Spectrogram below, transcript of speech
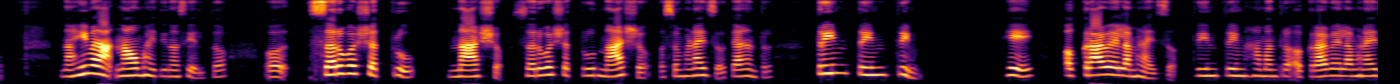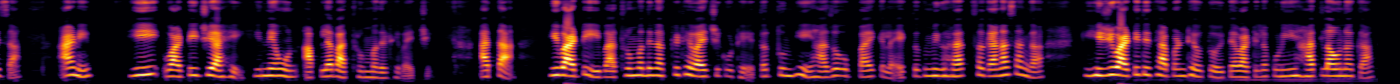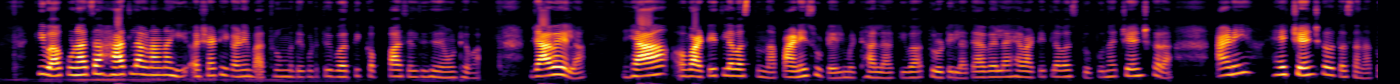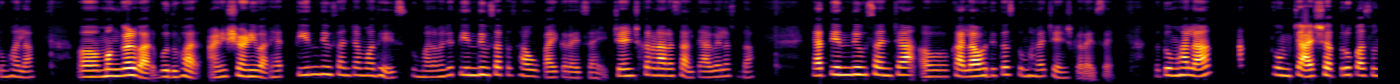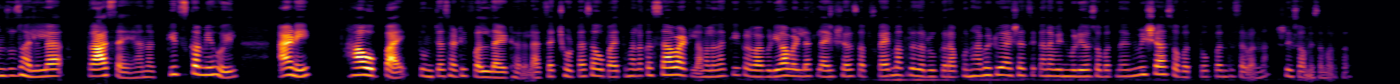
नाही नाव माहिती नसेल तर सर्व शत्रू नाश सर्व शत्रू नाश असं म्हणायचं. त्यानंतर त्रिम त्रिम त्रिम हे अकरा वेळेला म्हणायचं. त्रिम त्रिम हा मंत्र अकरा वेळेला म्हणायचा आणि ही वाटी जी आहे ही नेऊन आपल्या बाथरूममध्ये ठेवायची. आता ही वाटी बाथरूममध्ये नक्की ठेवायची कुठे? तर तुम्ही हा जो उपाय केला एक तर तुम्ही घरात सगळ्यांना सांगा की ही जी वाटी तिथे आपण ठेवतोय त्या वाटीला कुणीही हात लावू नका किंवा कुणाचा हात लागणार नाही अशा ठिकाणी बाथरूममध्ये कुठेतरी वरती कप्पा असेल तिथे नेऊन ठेवा. ज्या वेळेला ह्या वाटीतल्या वस्तूंना पाणी सुटेल मिठाला किंवा तुरटीला त्यावेळेला ह्या वाटीतल्या वस्तू पुन्हा चेंज करा. आणि हे चेंज करत असताना तुम्हाला मंगळवार बुधवार आणि शनिवार ह्या तीन दिवसांच्या मध्येच तुम्हाला म्हणजे तीन दिवसातच हा उपाय करायचा आहे. चेंज करणार असाल त्यावेळेला सुद्धा ह्या तीन दिवसांच्या कालावधीतच तुम्हाला चेंज करायचं आहे. तर तुम्हाला तुमच्या शत्रूपासून जो झालेला त्रास आहे हा नक्कीच कमी होईल आणि हा उपाय तुमच्यासाठी फलदायी ठरेल. आजचा छोटासा उपाय तुम्हाला कसा वाटला? मला नक्की कळवा. व्हिडिओ आवडल्यास लाईक शेअर सबस्क्राईब मात्र जरूर करा. पुन्हा भेटूया अशाच एका नवीन व्हिडिओसोबत नवीन विषयासोबत. तोपर्यंत सर्वांना श्री स्वामी समर्थ.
